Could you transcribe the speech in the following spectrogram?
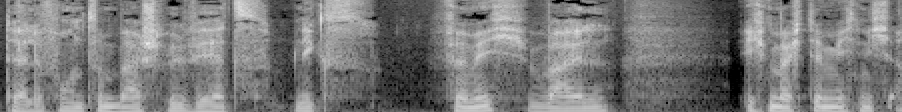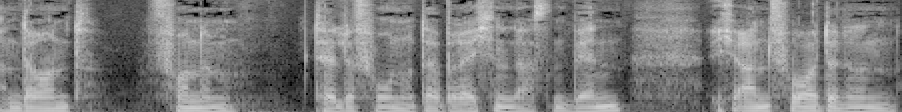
Telefon zum Beispiel wäre jetzt nichts für mich, weil ich möchte mich nicht andauernd von einem Telefon unterbrechen lassen. Wenn ich antworte, dann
